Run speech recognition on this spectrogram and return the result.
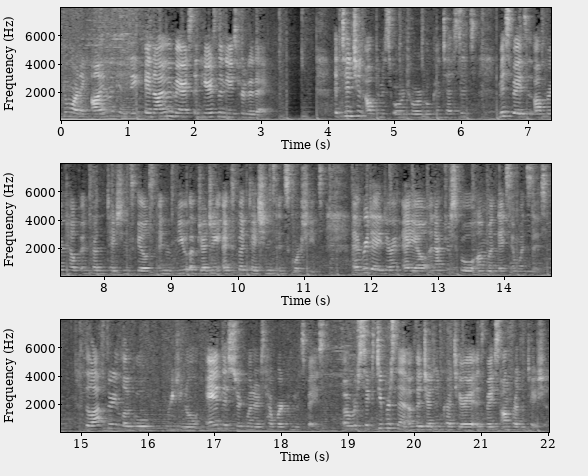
Good morning, I'm Mackenzie. And I'm Amaris, and here's the news for today. Attention Optimist Oratorical contestants, Miss Bates is offering help in presentation skills and review of judging expectations and score sheets every day during AL and after school on Mondays and Wednesdays. The last three local, regional, and district winners have worked with Miss Bates. Over 60% of the judging criteria is based on presentation.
